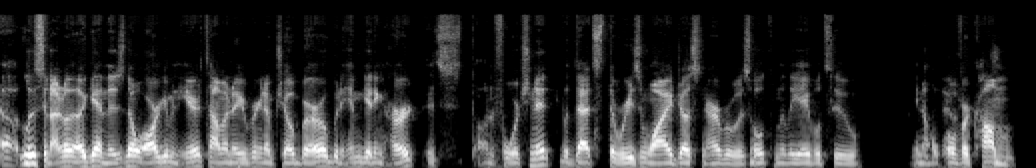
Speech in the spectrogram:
Uh, listen, I don't. Again, there's no argument here, Tom. I know you're bringing up Joe Burrow, but him getting hurt, it's unfortunate. But that's the reason why Justin Herbert was ultimately able to, you know, Yeah. overcome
